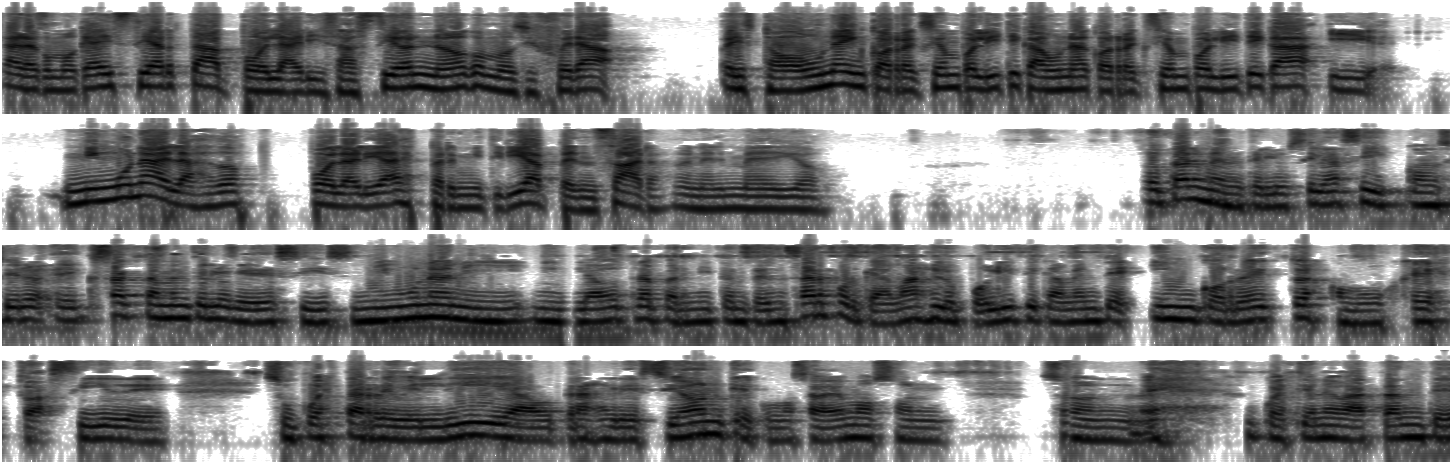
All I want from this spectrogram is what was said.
Claro, como que hay cierta polarización, ¿no? Como si fuera esto, una incorrección política, una corrección política, y ninguna de las dos polaridades permitiría pensar en el medio. Totalmente, Lucila, sí, considero exactamente lo que decís. Ni una ni, ni la otra permiten pensar, porque además lo políticamente incorrecto es como un gesto así de supuesta rebeldía o transgresión, que como sabemos son, son eh, cuestiones bastante,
